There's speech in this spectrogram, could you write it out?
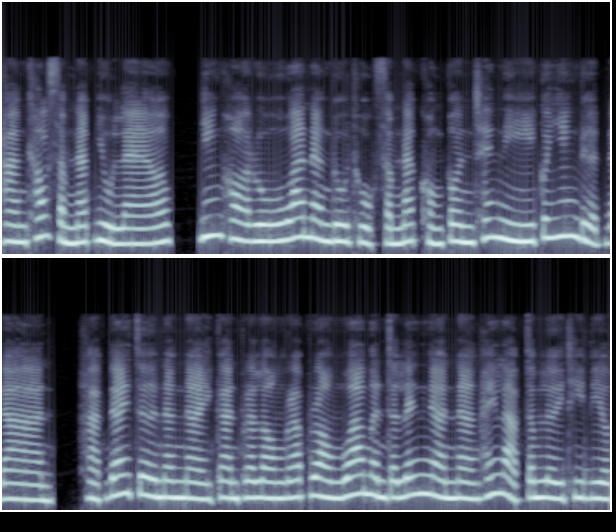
ทางเข้าสำนักอยู่แล้ว ยิ่งพอรู้ว่านางดูถูกสำนักของตนเช่นนี้ก็ยิ่งเดือดดาลหากได้เจอนางในการประลองรับรองว่ามันจะเล่นงานนางให้หลาบจำเลยทีเดียว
